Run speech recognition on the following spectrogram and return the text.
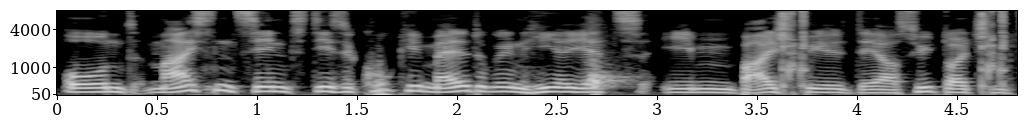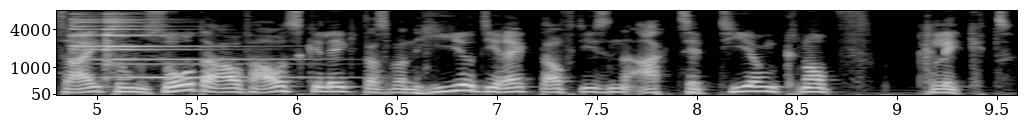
Und meistens sind diese Cookie-Meldungen hier jetzt im Beispiel der Süddeutschen Zeitung so darauf ausgelegt, dass man hier direkt auf diesen Akzeptieren-Knopf klickt.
